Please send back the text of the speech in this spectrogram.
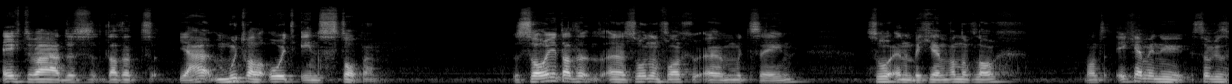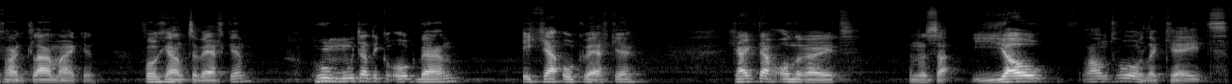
Echt waar, dus dat het, ja, moet wel ooit eens stoppen. Sorry dat het uh, zo'n vlog uh, moet zijn. Zo in het begin van de vlog. Want ik ga me nu zorgen van klaarmaken voor gaan te werken. Hoe moe dat ik ook ben. Ik ga ook werken. Ga ik daar onderuit. En dan is jouw verantwoordelijkheid.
